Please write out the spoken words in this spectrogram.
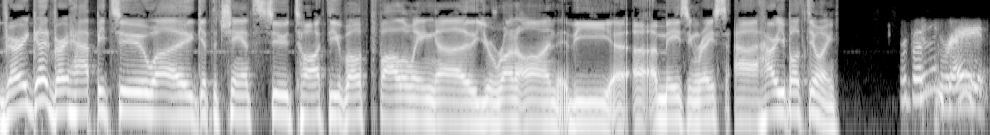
Very good. Very happy to uh, get the chance to talk to you both following uh, your run on the uh, uh, Amazing Race. Uh, how are you both doing? We're both great.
